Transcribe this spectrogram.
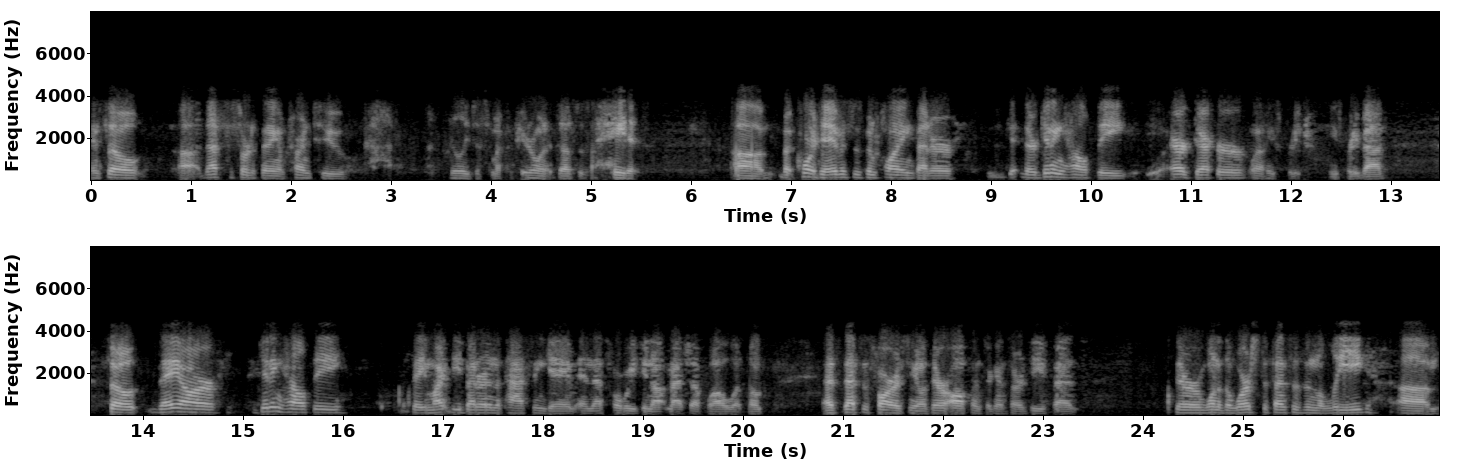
and so uh, that's the sort of thing I'm trying to. God, really, just my computer when it does this, I hate it. Um, but Corey Davis has been playing better. They're getting healthy. Eric Decker, well, he's pretty he's pretty bad. So they are getting healthy they might be better in the passing game, and that's where we do not match up well with them. That's that's as far as you know their offense against our defense. They're one of the worst defenses in the league. Um,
